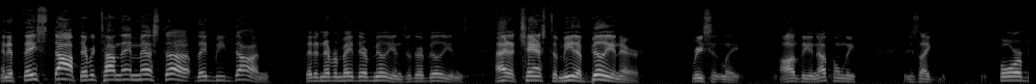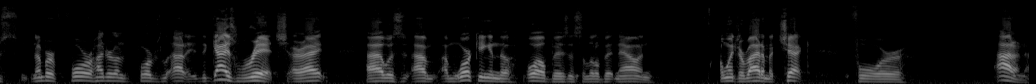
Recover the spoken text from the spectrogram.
And if they stopped every time they messed up, they'd be done. They'd have never made their millions or their billions. I had a chance to meet a billionaire recently. Oddly enough, only he's like Forbes number 400 on Forbes. Uh, the guy's rich. All right. I was I'm, I'm working in the oil business a little bit now, and I went to write him a check for, I don't know,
